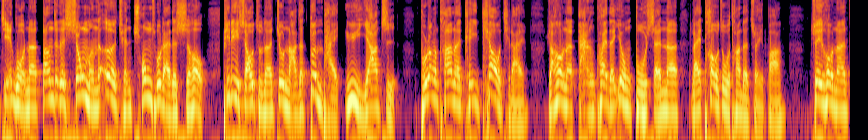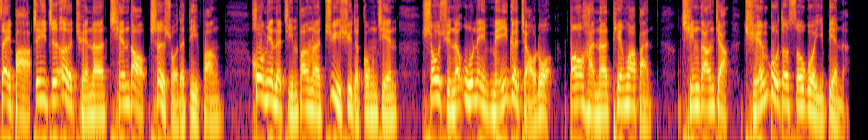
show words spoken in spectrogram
结果呢，当这个凶猛的恶犬冲出来的时候，霹雳小组呢就拿着盾牌予以压制，不让他呢可以跳起来。然后呢，赶快的用捕绳呢来套住他的嘴巴。最后呢，再把这一只恶犬呢牵到厕所的地方。后面的警方呢继续的攻坚，搜寻了屋内每一个角落，包含了天花板。青钢架全部都搜过一遍了，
